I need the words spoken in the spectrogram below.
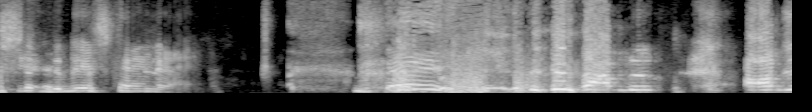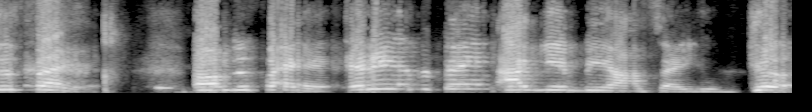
she, the bitch can't act. I'm just, I'm just saying. I'm just saying. Any other thing, I give Beyonce you good.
